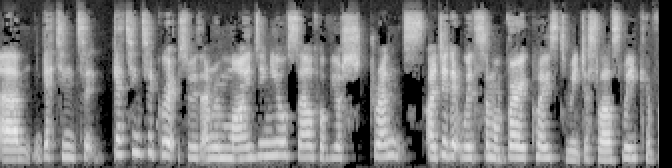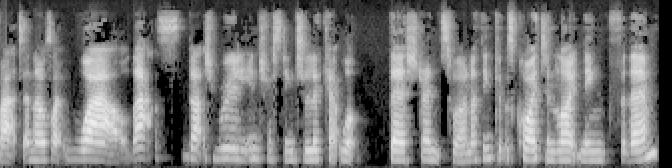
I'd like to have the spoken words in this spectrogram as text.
um, getting to getting to grips with and reminding yourself of your strengths. I did it with someone very close to me just last week, in fact, and I was like, "Wow, that's that's really interesting to look at what their strengths were." And I think it was quite enlightening for them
